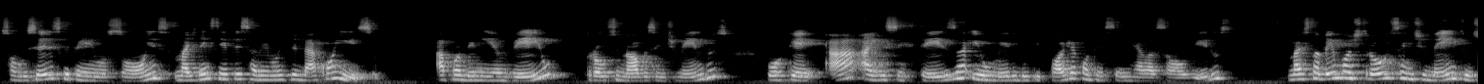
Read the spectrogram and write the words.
Somos seres que têm emoções, mas nem sempre sabemos lidar com isso. A pandemia veio, trouxe novos sentimentos, porque há a incerteza e o medo do que pode acontecer em relação ao vírus, mas também mostrou os sentimentos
